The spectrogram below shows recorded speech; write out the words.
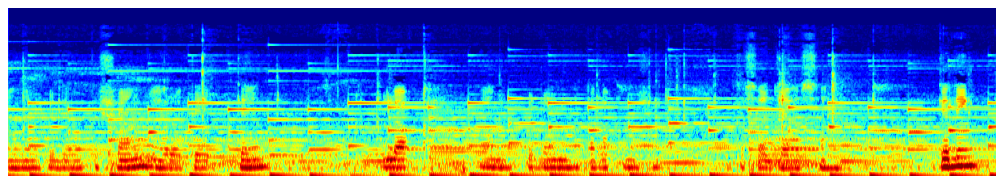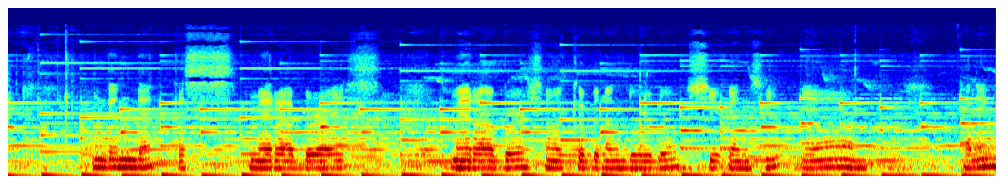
Ayan, pwede mo pa siyang i-rotate din. Lock. Ayan, pwede mo nakalock mo siya. Tapos adjustan. Galing. Ang ganda. Tapos may rubberize. May rubber sa magkabilang dulo. As you can see. Ayan. Galing.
